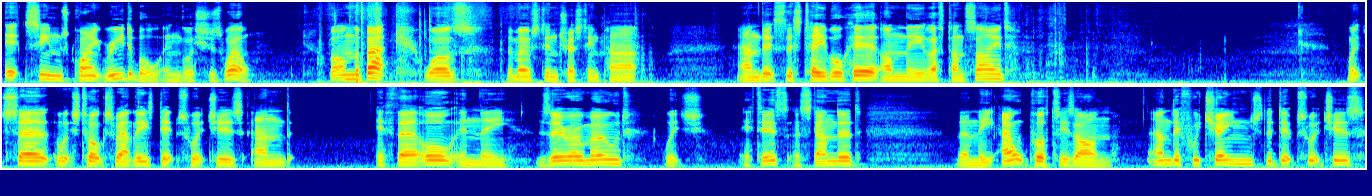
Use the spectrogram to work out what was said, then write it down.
it seems quite readable English as well. But on the back was the most interesting part, and it's this table here on the left hand side, which says which talks about these dip switches and if they're all in the zero mode, which it is a standard, then the output is on. And if we change the dip switches,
